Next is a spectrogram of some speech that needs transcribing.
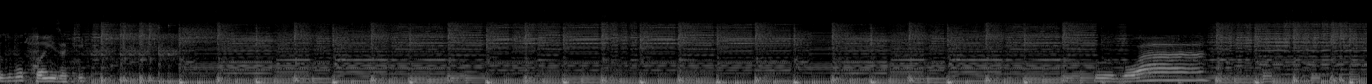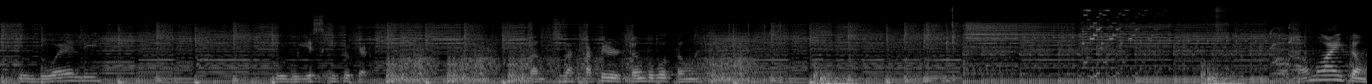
Os botões aqui. Turbo A, Turbo L, Turbo e esse aqui que eu quero. Pra não precisar ficar apertando o botão, né? Vamos lá então.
